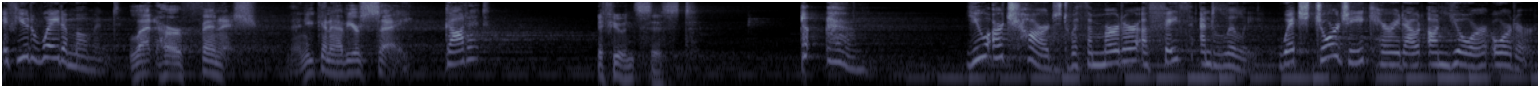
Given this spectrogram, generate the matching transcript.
If you'd wait a moment. Let her finish. Then you can have your say. Got it? If you insist. You are charged with the murder of Faith and Lily, which Georgie carried out on your order,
